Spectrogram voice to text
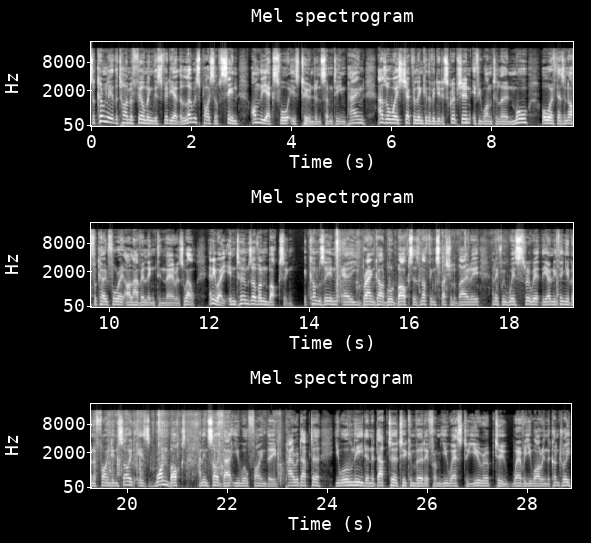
So currently at the time of filming this video, the lowest price I've seen on the X4 is £217. As always, check the link in the video description if you want to learn more, or if there's an offer code for it, I'll have it linked in there as well. Anyway, in terms of unboxing, it comes in a brown cardboard box, there's nothing special about it, and if we whiz through it, the only thing you're going to find inside is one box, and inside that you will find the power adapter. You will need an adapter to convert it from US to Europe to wherever you are in the country,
